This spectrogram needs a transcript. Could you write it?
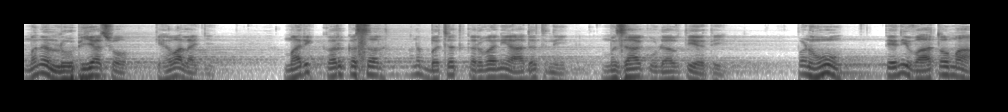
મને લોભિયા છો કહેવા લાગી. મારી કરકસર અને બચત કરવાની આદતની મજાક ઉડાવતી હતી. પણ હું તેની વાતોમાં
